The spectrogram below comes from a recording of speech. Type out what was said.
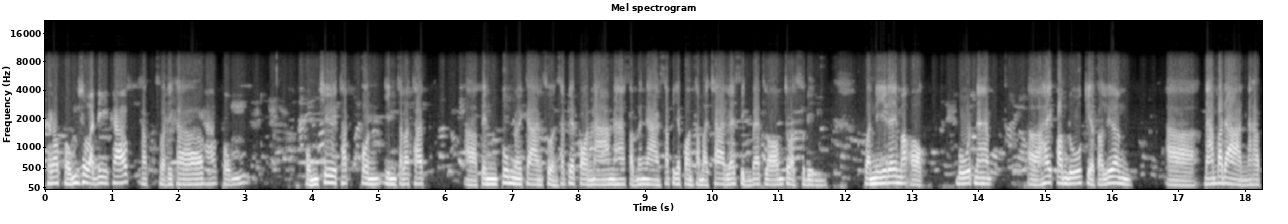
ครับผมสวัสดีครับ ครับ สวัสดีครับครับ ผมผมชื่อทัศพลอินทรทัศน์อ่าเป็นผู้อำนวยการส่วนทรัพยากรน้ำนะฮะสำนักงานทรัพยากรธรรมชาติ และสิ่งแวดล้อมจังหวัดสุรินทร์วันนี้ได้มาออกบูธนะครับอ่าให้ความรู้เกี่ยวกับเรื่องอาน้ำบาดาลนะครับ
